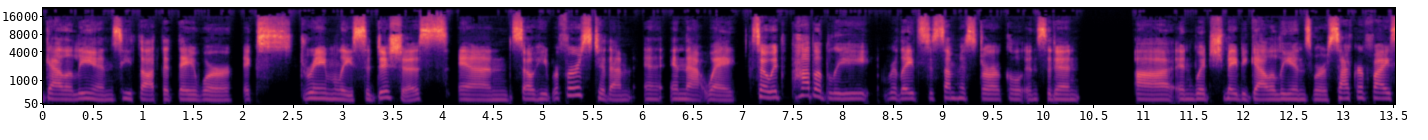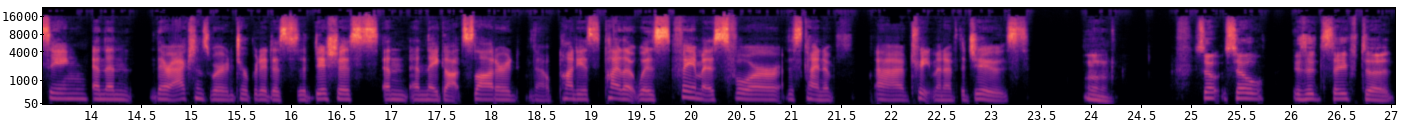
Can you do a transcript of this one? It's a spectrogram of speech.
Galileans. He thought that they were extremely seditious. And so he refers to them in, in that way. So it probably relates to some historical incident uh, in which maybe Galileans were sacrificing and then their actions were interpreted as seditious and, and they got slaughtered. Now, Pontius Pilate was famous for this kind of uh, treatment of the Jews. Mm. So, so is it safe to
